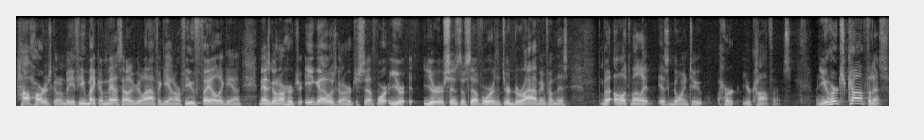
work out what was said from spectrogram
how hard it's going to be if you make a mess out of your life again or if you fail again. Man, it's going to hurt your ego. It's going to hurt your self your your sense of self worth that you're deriving from this. But ultimately, it's going to hurt your confidence. When you hurt your confidence,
